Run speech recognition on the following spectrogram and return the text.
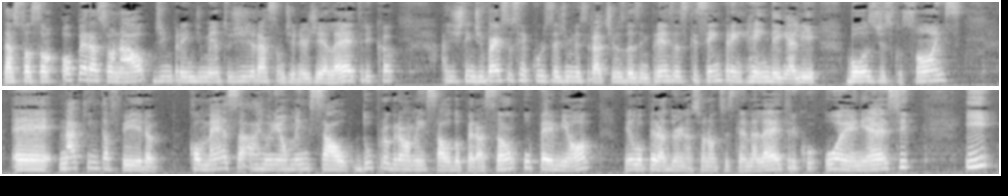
da situação operacional de empreendimentos de geração de energia elétrica. A gente tem diversos recursos administrativos das empresas que sempre rendem ali boas discussões. É, na quinta-feira, começa a reunião mensal do Programa Mensal da Operação, o PMO, pelo Operador Nacional do Sistema Elétrico, o ONS, e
